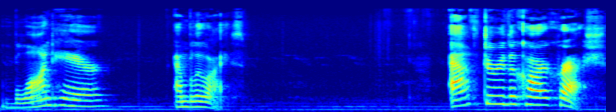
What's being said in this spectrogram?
blonde hair and blue eyes. After the car crash,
